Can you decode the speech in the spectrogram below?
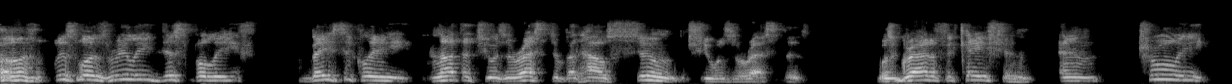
Uh, this was really disbelief. Basically, not that she was arrested, but how soon she was arrested was gratification and truly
